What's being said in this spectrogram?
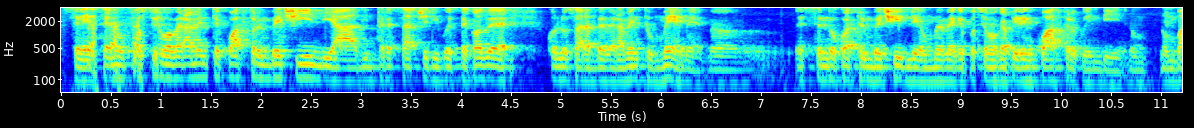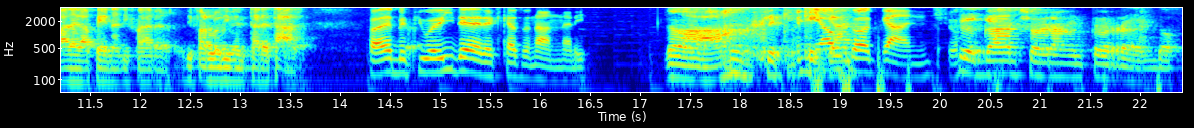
Se, se non fossimo veramente quattro imbecilli ad interessarci di queste cose, quello sarebbe veramente un meme. essendo quattro imbecilli è un meme che possiamo capire in quattro, quindi non, non vale la pena di, far- di farlo diventare tale. Farebbe più ridere del caso Nannari. No, che, che, E che mi gancio, autoaggancio. che gancio veramente orrendo.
